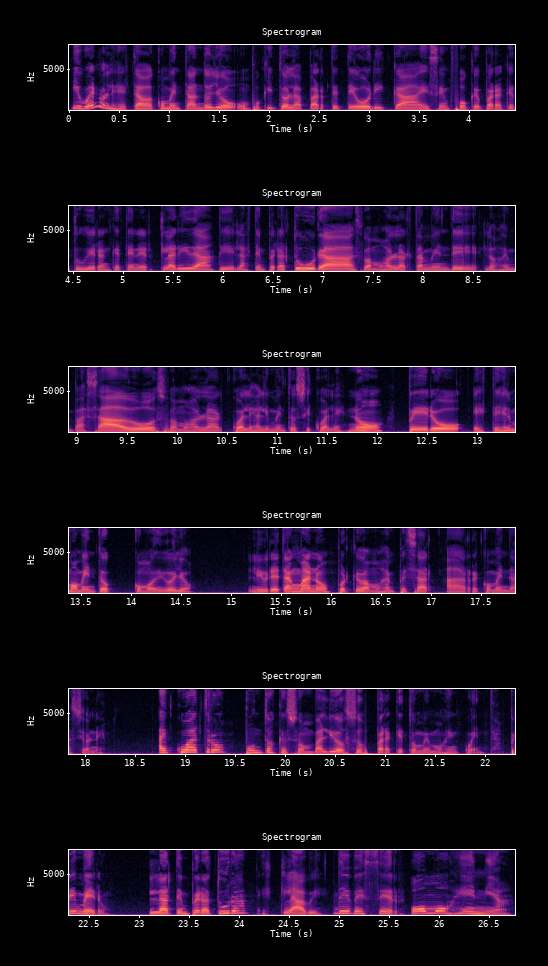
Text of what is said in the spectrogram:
Y bueno, les estaba comentando yo un poquito la parte teórica, ese enfoque para que tuvieran que tener claridad de las temperaturas, vamos a hablar también de los envasados, vamos a hablar cuáles alimentos y cuáles no, pero este es el momento, como digo yo, libreta en mano porque vamos a empezar a dar recomendaciones. Hay cuatro puntos que son valiosos para que tomemos en cuenta. Primero, la temperatura es clave. Debe ser homogénea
